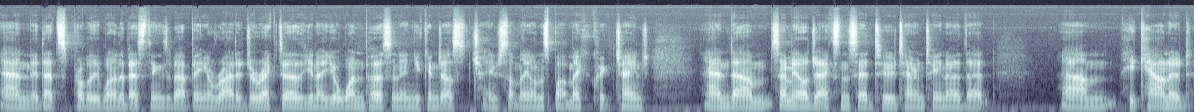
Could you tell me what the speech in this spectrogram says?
And that's probably one of the best things about being a writer director. You know, you're one person and you can just change something on the spot, make a quick change. And um, Samuel Jackson said to Tarantino that um, he counted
